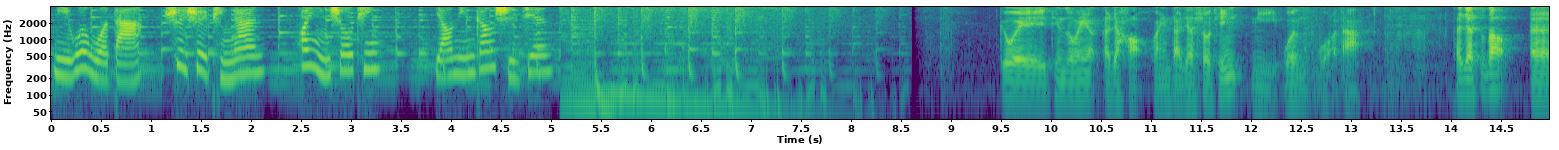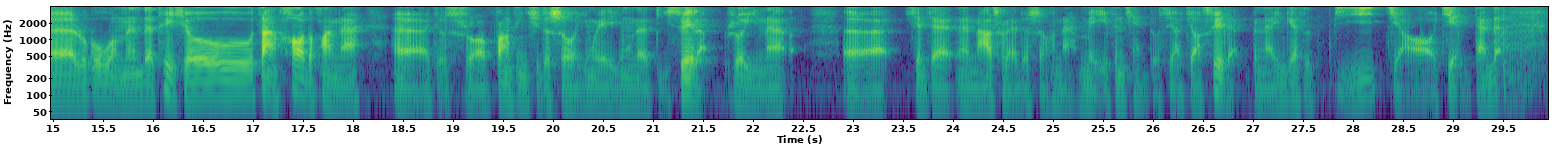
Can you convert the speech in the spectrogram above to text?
你问我答，岁岁平安。欢迎收听姚宁刚时间。各位听众朋友，大家好，欢迎大家收听你问我答。大家知道，呃，如果我们的退休账号的话呢，呃，就是说放进去的时候，因为用了抵税了，所以呢。呃，现在呃拿出来的时候呢，每一分钱都是要交税的，本来应该是比较简单的。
